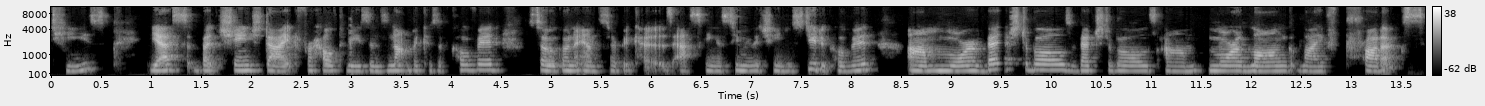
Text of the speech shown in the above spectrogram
teas. Yes, but change diet for health reasons, not because of COVID. So going to answer because asking, assuming the change is due to COVID. Um, more vegetables, vegetables, um, more long life products,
